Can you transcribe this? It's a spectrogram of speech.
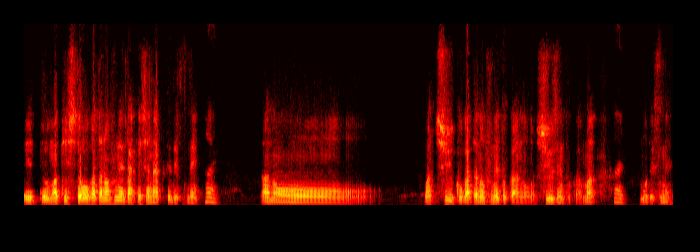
えっと、まあ決して大型の船だけじゃなくてですね、はい。あのーまあ中小型の船とか、あの、修繕とか、まあ、はいもうですね、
